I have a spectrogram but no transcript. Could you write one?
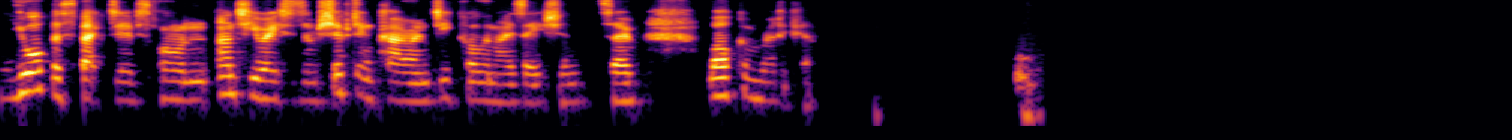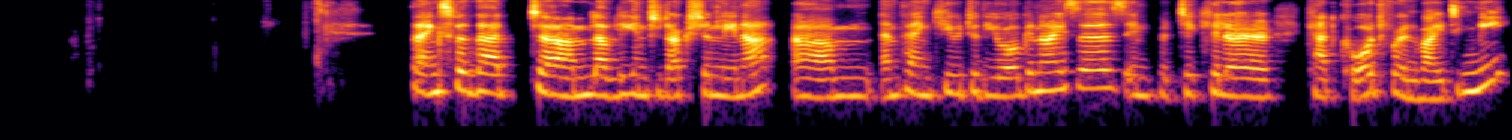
your perspectives on anti-racism, shifting power and decolonization. So welcome, Radhika. Thanks for that um, lovely introduction, Lena. Um, and thank you to the organizers, in particular, Cat Court, for inviting me.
